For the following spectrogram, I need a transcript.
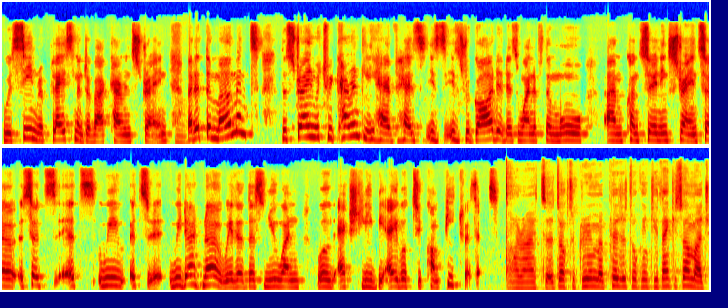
we're seeing replacement of our current strain. Mm. But at the moment, the strain which we currently have has is, is regarded as one of the more um, concerning strains. So so it's it's we it's we don't know whether this new one will actually be able to compete with it. All right, uh, Dr. Groome, a pleasure talking to you. Thank you so much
